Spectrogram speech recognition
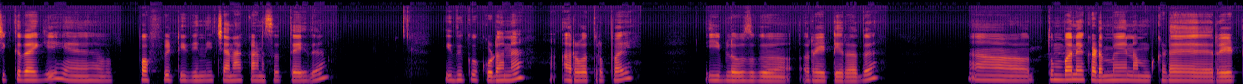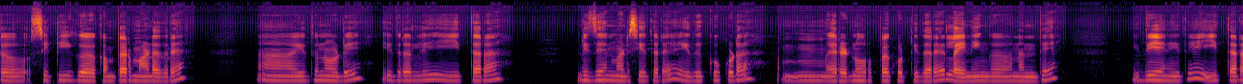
ಚಿಕ್ಕದಾಗಿ ಪಫ್ ಇಟ್ಟಿದ್ದೀನಿ. ಚೆನ್ನಾಗಿ ಕಾಣಿಸುತ್ತೆ ಇದು. ಇದಕ್ಕೂ ಕೂಡ ಅರವತ್ತು ರೂಪಾಯಿ ಈ ಬ್ಲೌಸ್ಗೆ ರೇಟ್ ಇರೋದು. ತುಂಬಾ ಕಡಿಮೆ ನಮ್ಮ ಕಡೆ ರೇಟ್ ಸಿಟಿಗೆ ಕಂಪೇರ್ ಮಾಡಿದ್ರೆ. ಇದು ನೋಡಿ, ಇದರಲ್ಲಿ ಈ ಥರ ಡಿಸೈನ್ ಮಾಡಿಸಿದ್ದಾರೆ. ಇದಕ್ಕೂ ಕೂಡ ಎರಡು ನೂರು ರೂಪಾಯಿ ಕೊಟ್ಟಿದ್ದಾರೆ. ಲೈನಿಂಗ್ ನಂದೆ. ಏನಿದೆ ಈ ಥರ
